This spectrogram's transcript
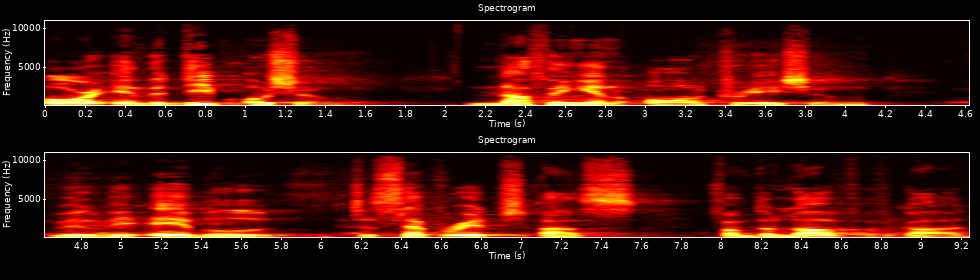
or in the deep ocean, nothing in all creation will be able to separate us from the love of God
